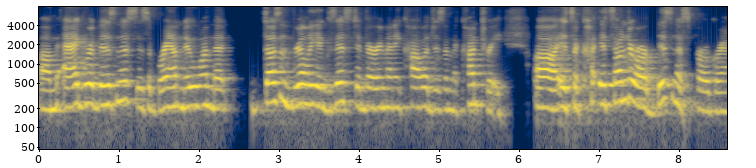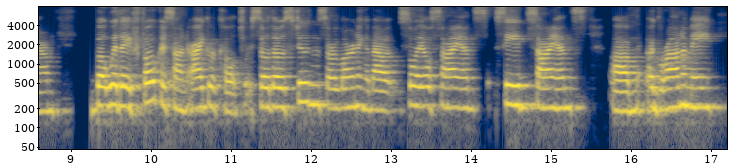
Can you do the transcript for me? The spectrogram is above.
Um, agribusiness is a brand new one that doesn't really exist in very many colleges in the country. Uh, it's, a, it's under our business program, but with a focus on agriculture. So those students are learning about soil science, seed science, um, agronomy.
